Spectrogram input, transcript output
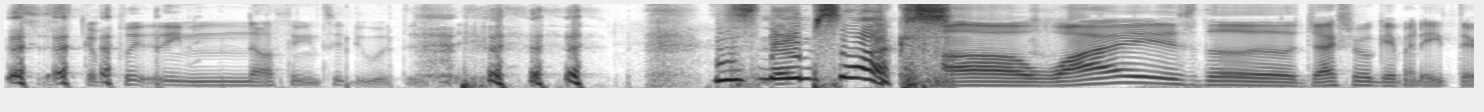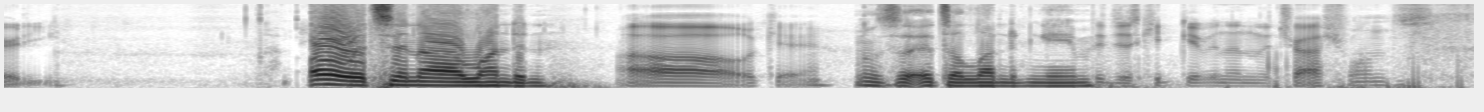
It's completely nothing to do with his name. His name sucks. Uh, why is the Jacksonville game at eight thirty? oh, it's in uh, London. Oh, okay. It's a, it's a London game. They just keep giving them the trash ones.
